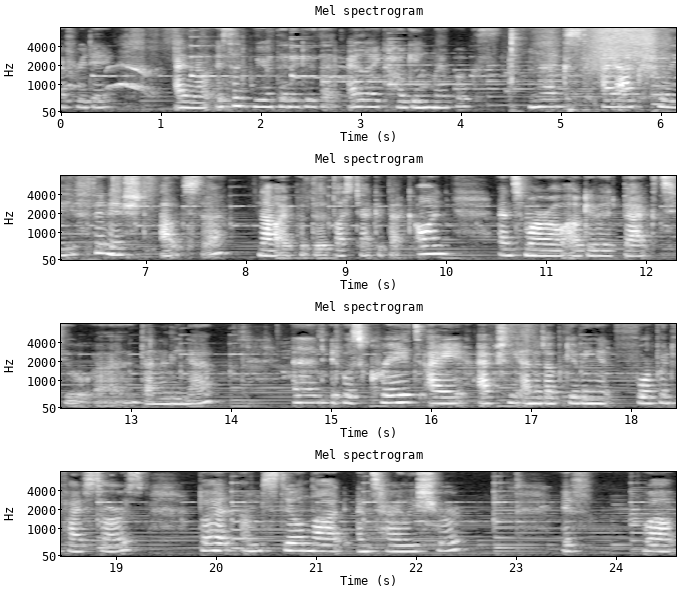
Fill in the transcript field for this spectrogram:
every day. I don't know, is that weird that I do that? I like hugging my books. Next, I actually finished Oudste. Now I put the dust jacket back on and tomorrow I'll give it back to uh, Danelina. And it was great. I actually ended up giving it 4.5 stars, but I'm still not entirely sure if, well,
